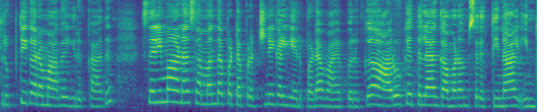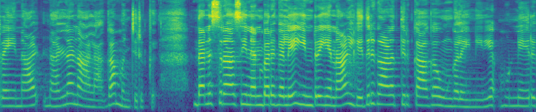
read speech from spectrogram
திருப்திகரமாக இருக்காது. செரிமான சம்பந்தப்பட்ட பிரச்சனைகள் ஏற்பட வாய்ப்பு இருக்குது ஆரோக்கியத்தில் கவனம் செலுத்தினால் இன்றைய நாள் நல்ல நாளாக அமைஞ்சிருக்கு. தனுசு ராசி நண்பர்களே இன்றைய நாள் எதிர்காலத்திற்காக உங்களை நீங்கள் முன்னேறி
